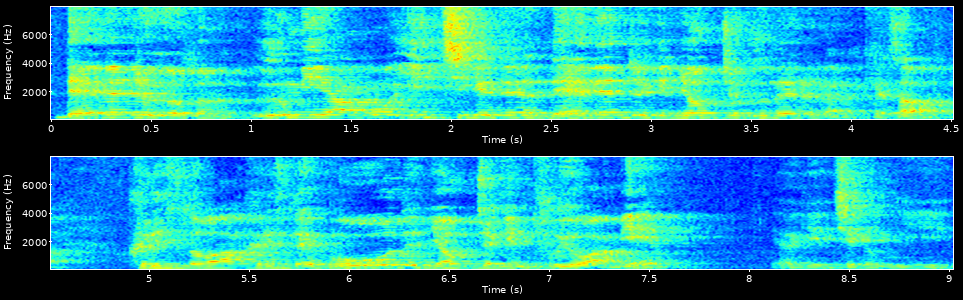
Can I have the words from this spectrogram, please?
내면적 요소는 의미하고 인치게 되는 내면적인 영적 은혜를 가리켜서 그리스도와 그리스도의 모든 영적인 부요함이 여기 지금 이, 이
